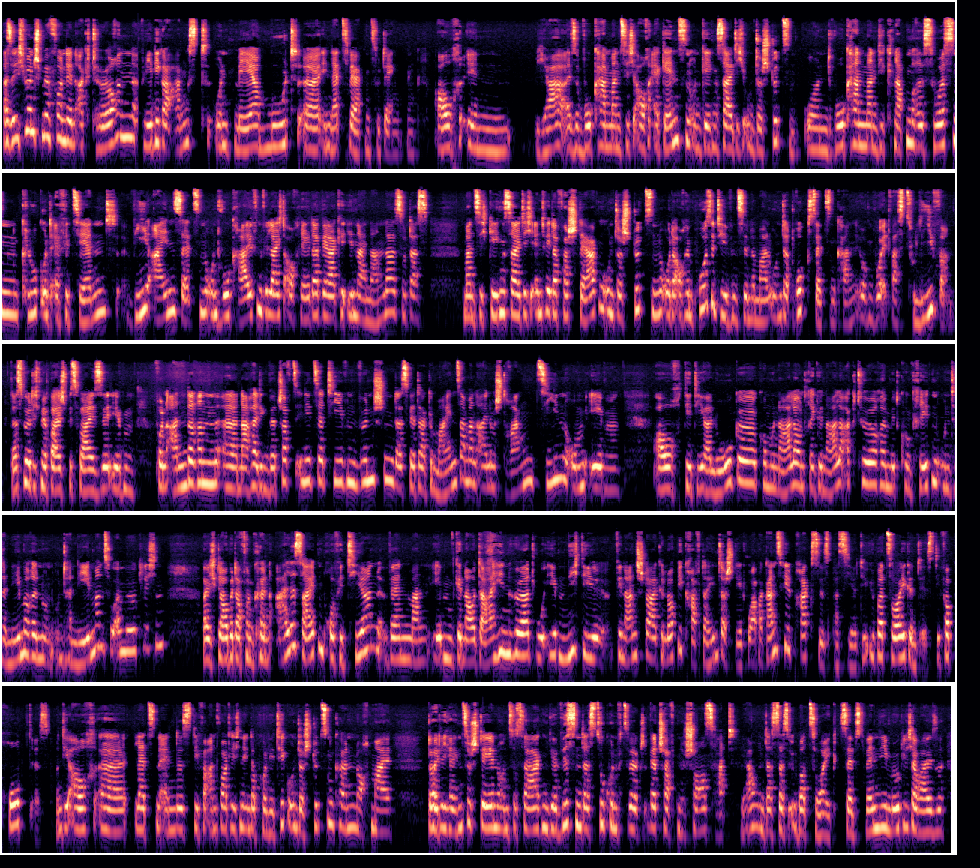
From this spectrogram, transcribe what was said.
Also ich wünsche mir von den Akteuren weniger Angst und mehr Mut, äh, in Netzwerken zu denken. Auch in ja, also wo kann man sich auch ergänzen und gegenseitig unterstützen? Und wo kann man die knappen Ressourcen klug und effizient wie einsetzen? Und wo greifen vielleicht auch Räderwerke ineinander, sodass man sich gegenseitig entweder verstärken, unterstützen oder auch im positiven Sinne mal unter Druck setzen kann, irgendwo etwas zu liefern. Das würde ich mir beispielsweise eben von anderen äh, nachhaltigen Wirtschaftsinitiativen wünschen, dass wir da gemeinsam an einem Strang ziehen, um eben auch die Dialoge kommunaler und regionaler Akteure mit konkreten Unternehmerinnen und Unternehmern zu ermöglichen. Weil ich glaube, davon können alle Seiten profitieren, wenn man eben genau dahin hört, wo eben nicht die finanzstarke Lobbykraft dahinter steht, wo aber ganz viel Praxis passiert, die überzeugend ist, die verprobt ist und die auch äh, letzten Endes die Verantwortlichen in der Politik unterstützen können, nochmal deutlicher hinzustehen und zu sagen, wir wissen, dass Zukunftswirtschaft eine Chance hat, ja, und dass das überzeugt, selbst wenn die möglicherweise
